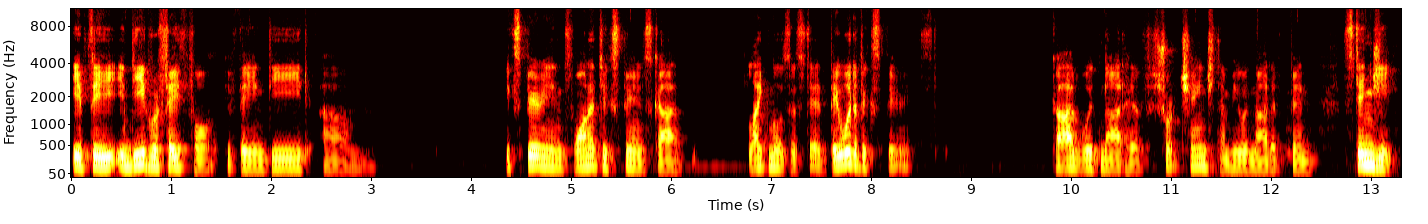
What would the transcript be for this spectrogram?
if they indeed were faithful if they indeed um, experienced wanted to experience god like moses did they would have experienced. God would not have shortchanged them. He would not have been stingy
